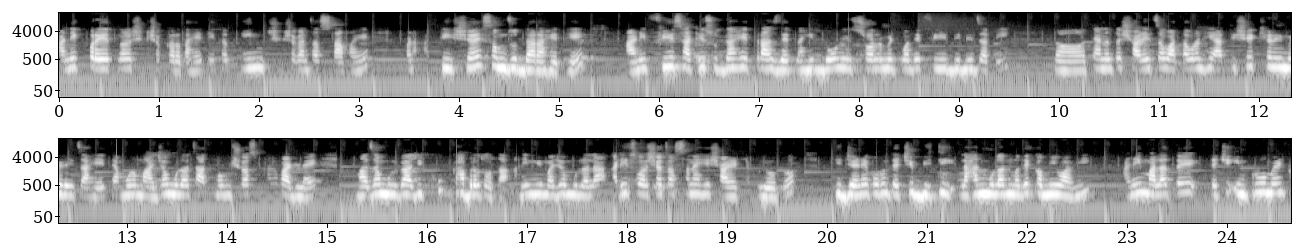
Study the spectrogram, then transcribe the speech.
अनेक प्रयत्न शिक्षक करत आहेत. इथं तीन शिक्षकांचा स्टाफ आहे. पण अतिशय समजूतदार आहेत हे. आणि फीसाठी सुद्धा हे त्रास देत नाही दोन इन्स्टॉलमेंटमध्ये फी दिली जाते. त्यानंतर शाळेचं वातावरण हे अतिशय खेळीमेळीचं आहे. त्यामुळे माझ्या मुलाचा आत्मविश्वास फार वाढलाय. माझा मुलगा आधी खूप घाबरत होता आणि मी माझ्या मुलाला अडीच वर्षाचा असताना हे शाळेत टाकलं होतं की जेणेकरून त्याची भीती लहान मुलांमध्ये कमी व्हावी आणि मला ते त्याची इम्प्रूव्हमेंट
